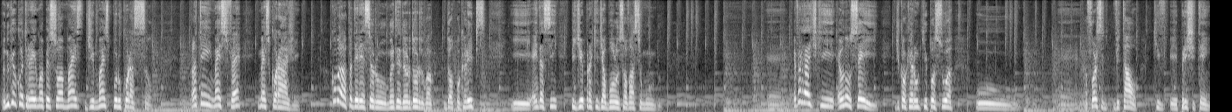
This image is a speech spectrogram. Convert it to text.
eu nunca encontrei uma pessoa mais de mais puro coração. Ela tem mais fé e mais coragem. Como ela poderia ser o mantenedor do, do apocalipse e ainda assim pedir para que Diabolo salvasse o mundo? É, é verdade que eu não sei de qualquer um que possua o é, a força vital que é, Priest tem.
